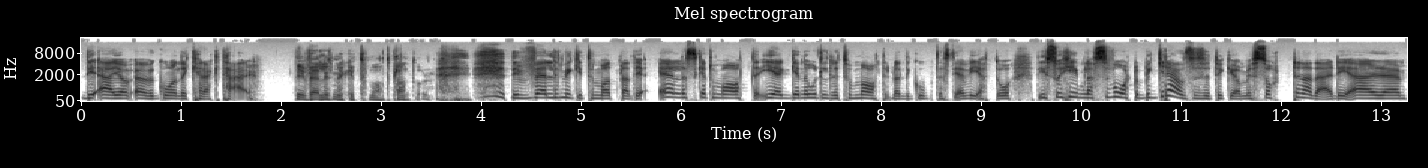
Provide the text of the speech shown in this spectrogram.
det är ju av övergående karaktär. Det är väldigt mycket tomatplantor. det är väldigt mycket tomatplantor. Jag älskar tomater. Egenodlade tomater är bland det godaste jag vet. Och det är så himla svårt att begränsa sig tycker jag med sorterna där. Det är, eh,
